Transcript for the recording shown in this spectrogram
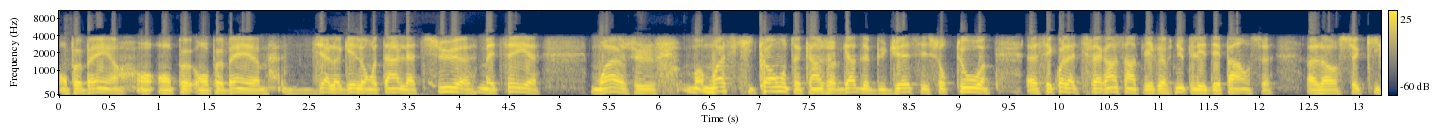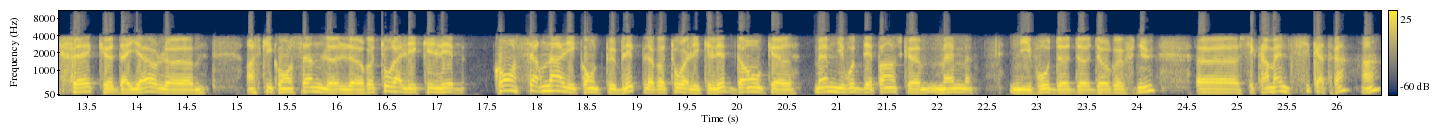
on, peut bien, on, peut, on peut bien euh, dialoguer longtemps là-dessus, euh, mais tu sais. Moi, je, moi, ce qui compte quand je regarde le budget, c'est surtout c'est quoi la différence entre les revenus et les dépenses. Alors, ce qui fait que d'ailleurs, le, en ce qui concerne le, retour à l'équilibre concernant les comptes publics, le retour à l'équilibre, donc même niveau de dépenses que même niveau de, de, de revenus, c'est quand même d'ici quatre ans. Hein?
